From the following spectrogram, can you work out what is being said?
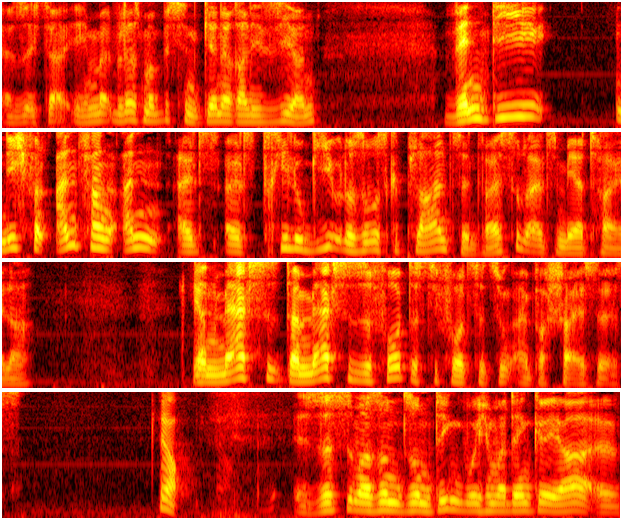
Also ich, sag, ich will das mal ein bisschen generalisieren. Wenn die nicht von Anfang an als, als Trilogie oder sowas geplant sind, weißt du, oder als Mehrteiler, ja. dann, merkst du, dann merkst du sofort, dass die Fortsetzung einfach scheiße ist. Ja. Also das ist immer so ein, so ein Ding, wo ich immer denke, ja, äh,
